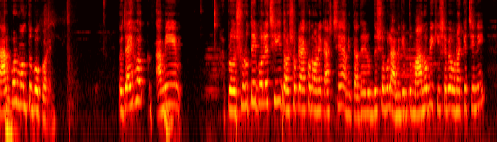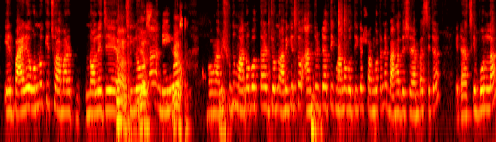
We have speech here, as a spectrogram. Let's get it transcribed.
তারপর মন্তব্য করেন। তো যাই হোক আমি শুরুতেই বলেছি দর্শকরা এখন অনেক আসছে আমি তাদের উদ্দেশ্য বলে আমি কিন্তু মানবিক হিসেবে ওনাকে চিনি। এর বাইরে অন্য কিছু আমার নলেজে ছিল না। Yes, এবং আমি শুধু মানবতার জন্য আমি কিন্তু আন্তর্জাতিক মানবাধিকার সংগঠনে বাংলাদেশের অ্যাম্বাসিডার এটা আজকে বললাম।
